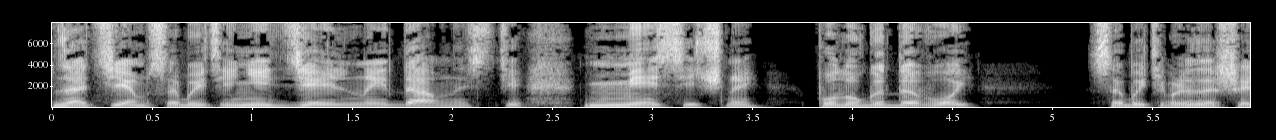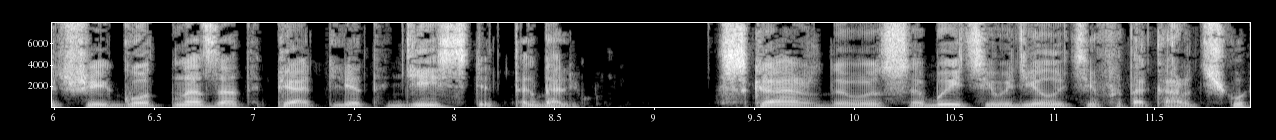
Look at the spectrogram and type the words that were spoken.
Затем события недельной давности, месячной, полугодовой, события, произошедшие год назад, пять лет, десять лет и так далее. С каждого события вы делаете фотокарточку,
